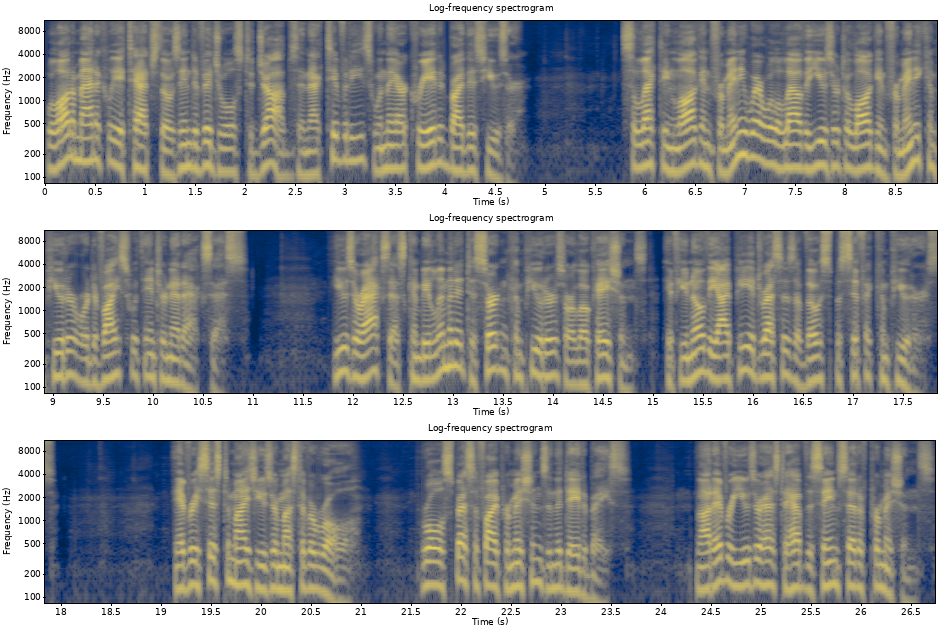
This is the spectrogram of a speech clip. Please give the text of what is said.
will automatically attach those individuals to jobs and activities when they are created by this user. Selecting Login from anywhere will allow the user to log in from any computer or device with Internet access. User access can be limited to certain computers or locations if you know the IP addresses of those specific computers. Every systemized user must have a role. Roles specify permissions in the database. Not every user has to have the same set of permissions.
